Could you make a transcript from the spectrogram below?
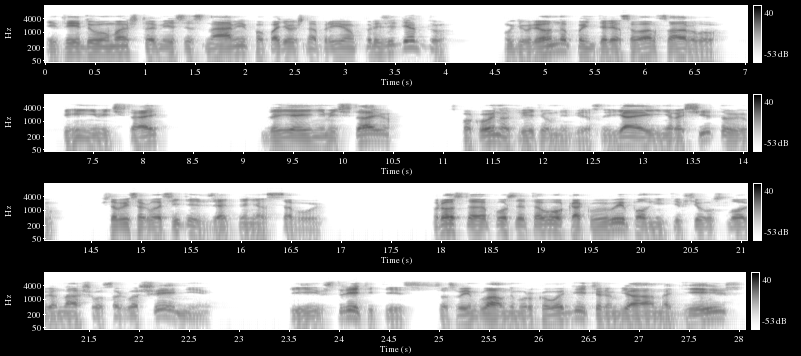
И ты думаешь, что вместе с нами попадешь на прием к президенту? Удивленно поинтересовался Орлов. И не мечтай. Да я и не мечтаю, спокойно ответил Небесный. Я и не рассчитываю что вы согласитесь взять меня с собой. Просто после того, как вы выполните все условия нашего соглашения и встретитесь со своим главным руководителем, я надеюсь,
